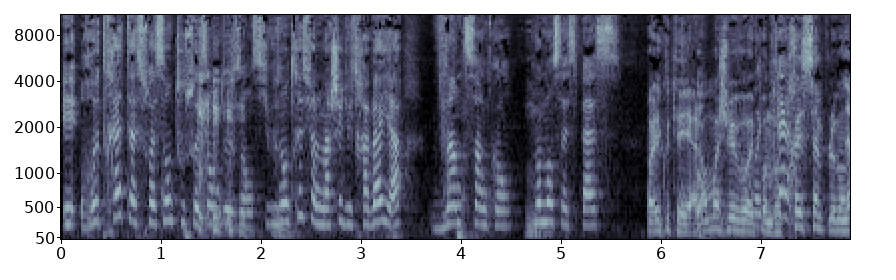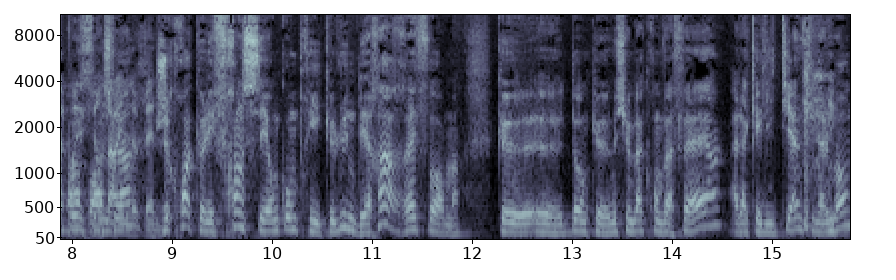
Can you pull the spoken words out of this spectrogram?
Et retraite à 60 ou 62 ans. Si vous entrez sur le marché du travail à 25 ans, Mm. comment ça se passe écoutez, alors moi je vais vous répondre très simplement La par position rapport à cela. Le Pen. Je crois que les Français ont compris que l'une des rares réformes que euh, donc euh, M. Macron va faire, à laquelle il tient finalement,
